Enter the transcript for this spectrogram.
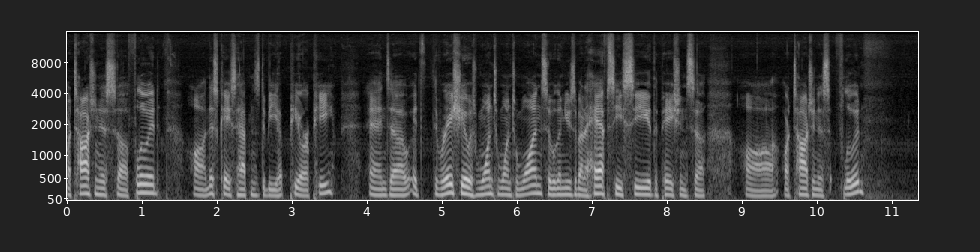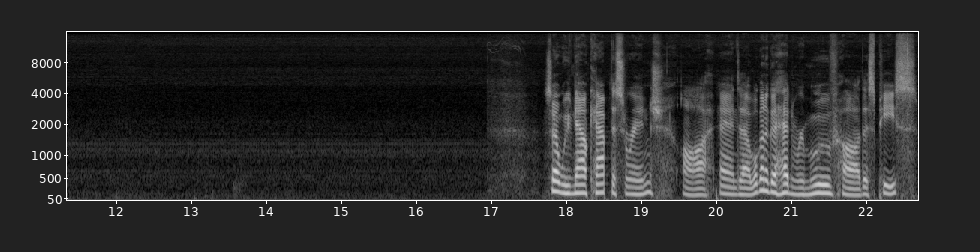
autogenous uh, fluid. Uh, in this case, it happens to be a PRP, and uh, the ratio is one to one to one. So we're going to use about a half cc of the patient's uh, uh, autogenous fluid. So we've now capped the syringe, uh, and we're going to go ahead and remove this piece.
